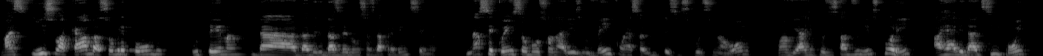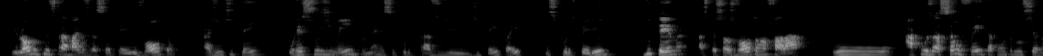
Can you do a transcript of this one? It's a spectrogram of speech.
Mas isso acaba sobrepondo o tema da, da, das denúncias da Prevent Senior. Na sequência, o bolsonarismo vem com essa, esse discurso na ONU, com a viagem para os Estados Unidos, porém, a realidade se impõe, e logo que os trabalhos da CPI voltam, a gente tem o ressurgimento, né, nesse curto prazo de, de tempo aí, nesse curto período, do tema, as pessoas voltam a falar, a acusação feita contra o Luciano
